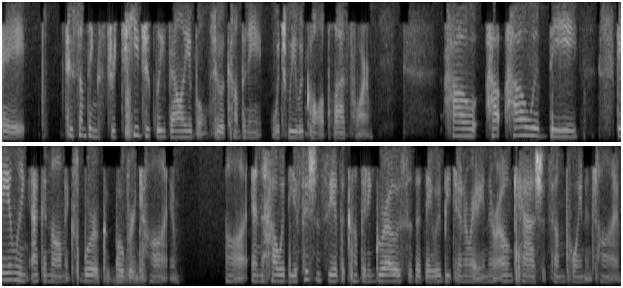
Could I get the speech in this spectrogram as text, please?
a to something strategically valuable to a company, which we would call a platform? How how how would the scaling economics work over time? Uh, and how would the efficiency of the company grow so that they would be generating their own cash at some point in time?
